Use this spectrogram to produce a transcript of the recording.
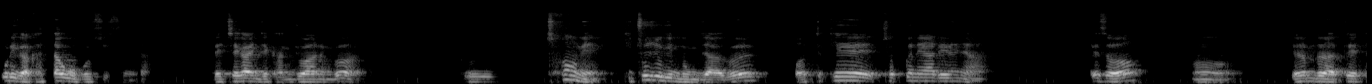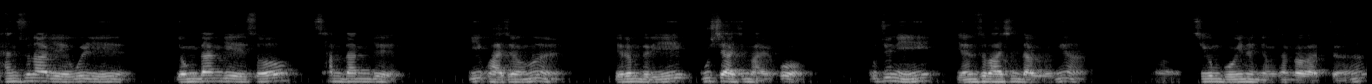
뿌리가 같다고 볼 수 있습니다. 근데 제가 이제 강조하는 건 그 처음에 기초적인 동작을 어떻게 접근해야 되느냐. 그래서 어, 여러분들한테 단순하게 올린 0단계에서 3단계 이 과정을 여러분들이 무시하지 말고 꾸준히 연습하신다 그러면 어, 지금 보이는 영상과 같은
